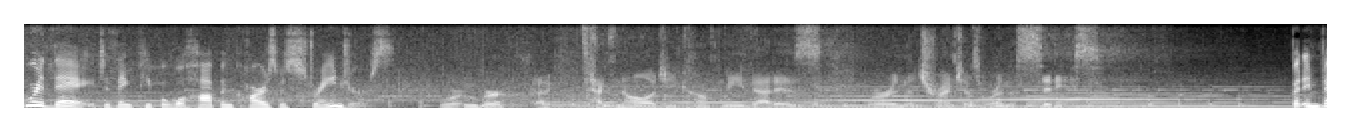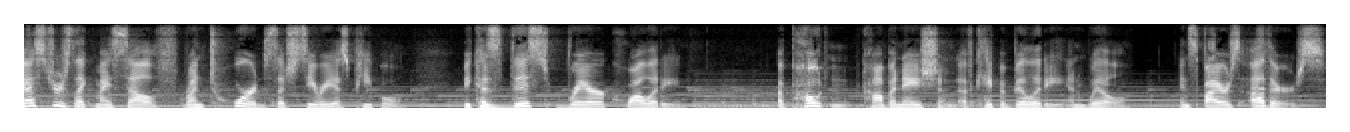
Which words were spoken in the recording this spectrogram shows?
Who are they to think people will hop in cars with strangers? We're Uber, a technology company that is, we're in the trenches, we're in the cities. But investors like myself run toward such serious people because this rare quality, a potent combination of capability and will, inspires others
